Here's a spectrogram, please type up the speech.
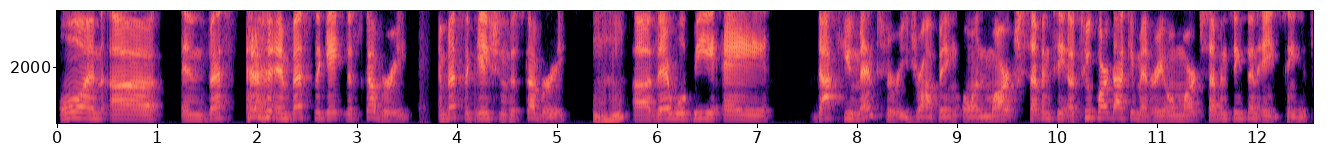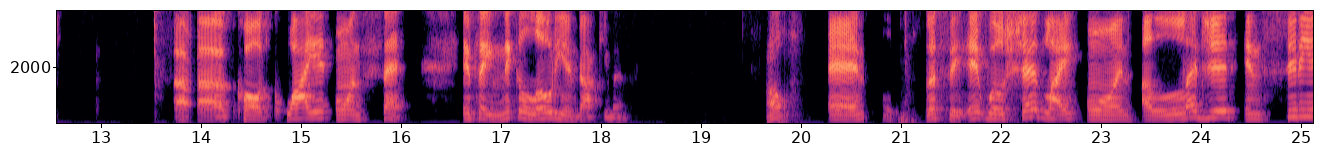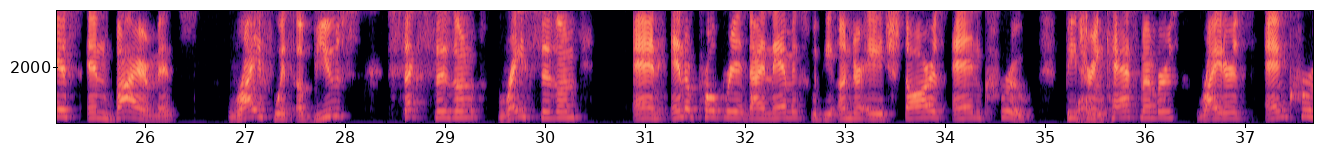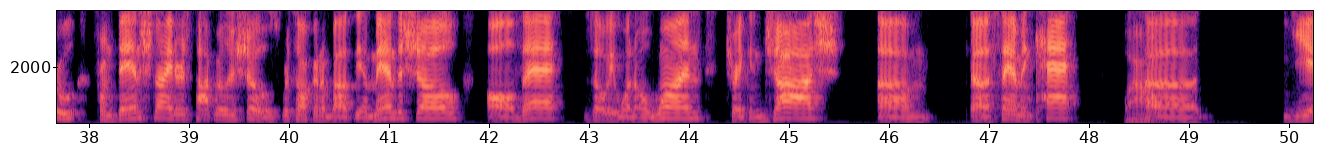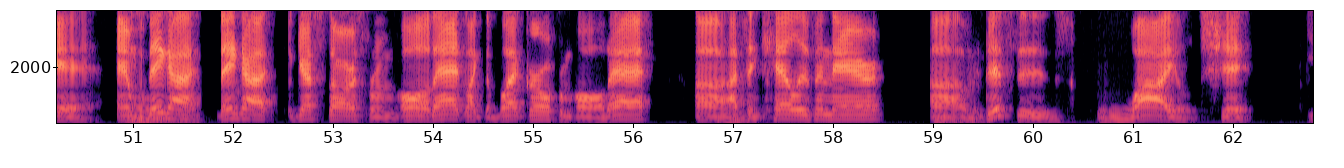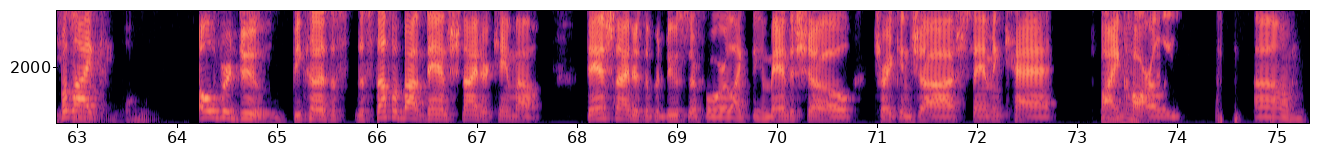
on uh invest investigate discovery investigation discovery mm-hmm. uh there will be a documentary dropping on March 17th, a two part documentary on March 17th and 18th uh, called Quiet on Set. It's a Nickelodeon documentary. Oh. And let's see, it will shed light on alleged insidious environments rife with abuse, sexism, racism, and inappropriate dynamics with the underage stars and crew, featuring Whoa. cast members, writers, and crew from Dan Schneider's popular shows. We're talking about The Amanda Show, All That, Zoey 101, Drake and Josh, um, uh, Sam and Cat. Wow. Uh, yeah. And oh, they got they got guest stars from all that, like the black girl from all that. Uh, mm-hmm. I think Kel is in there. Um, mm-hmm. this is wild shit. Yeah. But like overdue because the stuff about Dan Schneider came out. Dan Schneider's the producer for like the Amanda Show, Drake and Josh, Sam and Cat, by mm-hmm. Carly. Um,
